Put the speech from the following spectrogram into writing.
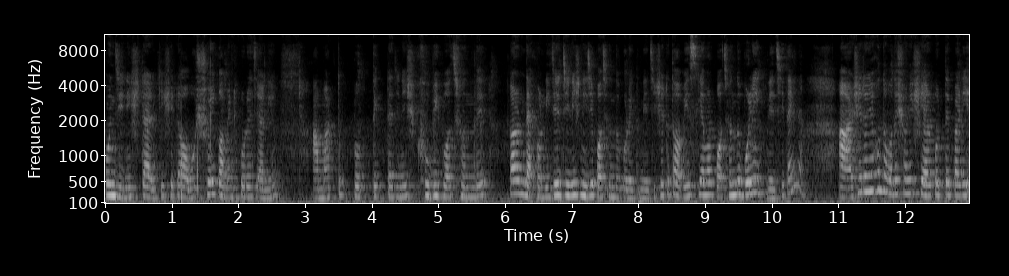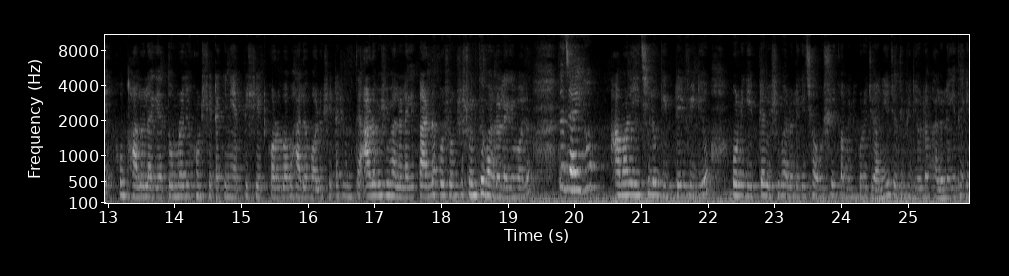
কোন জিনিসটা আর কি, সেটা অবশ্যই কমেন্ট করে জানিও। আমার তো প্রত্যেকটা জিনিস খুবই পছন্দের। কারণ দেখো, নিজের জিনিস নিজে পছন্দ করে কিনেছি। সেটা তো অবভিয়াসলি আমার পছন্দ বলেই কিনেছি, তাই না? আর সেটা যখন তোমাদের সঙ্গে শেয়ার করতে পারি, খুব ভালো লাগে। আর তোমরা যখন সেটাকে নিয়ে অ্যাপ্রিসিয়েট করো বা ভালো বলো, সেটা শুনতে আরও বেশি ভালো লাগে। কার না প্রশংসা শুনতে ভালো লাগে বলো? তো যাই হোক, আমার এই ছিল গিফটের ভিডিও কোন গিফটটা বেশি ভালো লেগেছে অবশ্যই কমেন্ট করে জানিও। যদি ভিডিওটা ভালো লেগে থাকে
